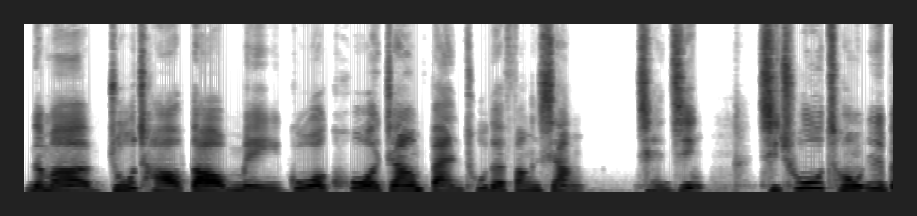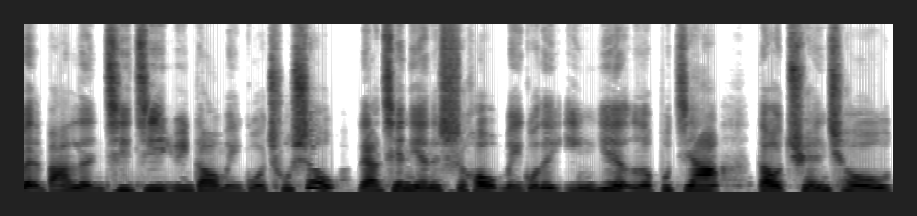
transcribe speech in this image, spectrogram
那么逐朝到美国扩张版图的方向前进。起初，从日本把冷气机运到美国出售。两千年的时候，美国的营业额不佳，到全球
